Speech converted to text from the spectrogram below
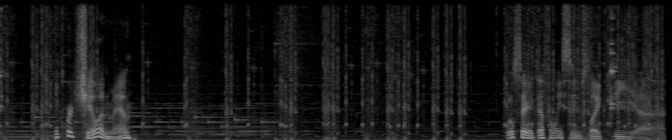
I think we're chilling, man. Will say it definitely seems like the uh,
